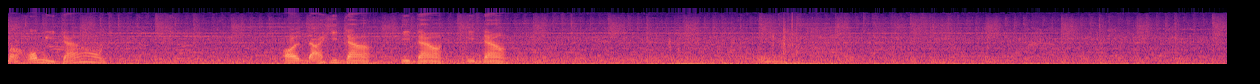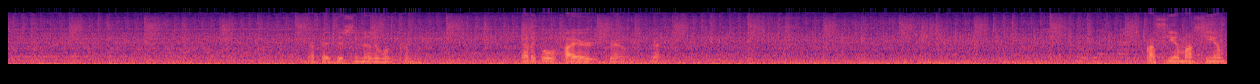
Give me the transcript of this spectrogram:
Bro, hold me down. Oh, nah, he down. He down. He down. I bet there's another one coming. Gotta go higher ground, bro. I see him, I see him.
